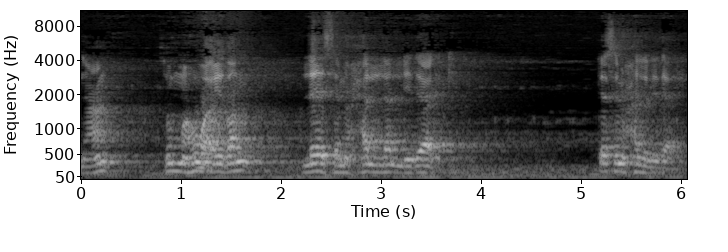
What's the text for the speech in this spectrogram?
نعم. ثم هو أيضا ليس محلا لذلك. ليس محلا لذلك.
